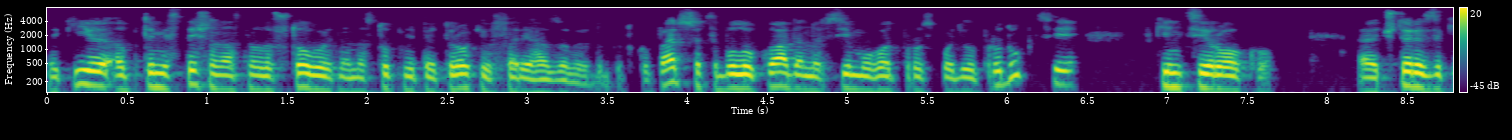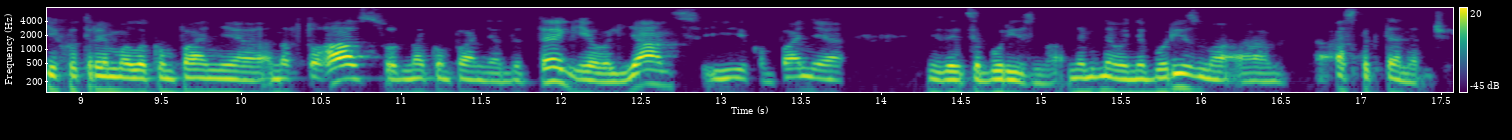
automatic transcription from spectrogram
які оптимістично нас налаштовують на наступні 5 років в сфері газовидобутку. Перше, це було укладено 7 угод про розподіл продукції в кінці року, е, чотири з яких отримала компанія Нафтогаз, одна компанія ДТЕК, Геоальянс і компанія, мені здається, Бурізма. Не, не, не Бурізма, а Аспект Енерджі.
